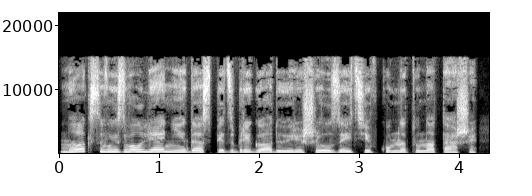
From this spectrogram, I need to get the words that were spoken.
Макс вызвал Леонида, спецбригаду, и решил зайти в комнату Наташи —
